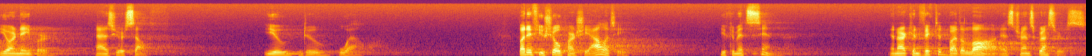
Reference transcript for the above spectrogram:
your neighbor as yourself. You do well. But if you show partiality, you commit sin and are convicted by the law as transgressors.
